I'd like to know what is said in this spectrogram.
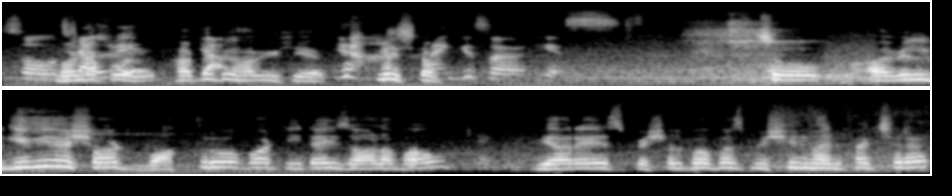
So Wonderful. shall we? Happy yeah. to have you here. Yeah. Please come. Thank you, sir. Yes. So, I will give you a short walkthrough of what ETA is all about. We are a special purpose machine manufacturer.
